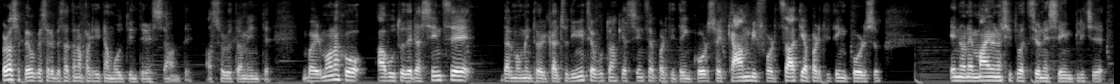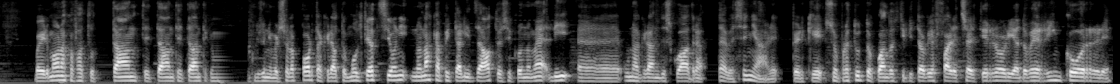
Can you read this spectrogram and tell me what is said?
però sapevo che sarebbe stata una partita molto interessante, assolutamente. Il Bayern Monaco ha avuto delle assenze dal momento del calcio d'inizio, ha avuto anche assenze a partita in corso e cambi forzati a partita in corso. E non è mai una situazione semplice. Bayern Monaco ha fatto tante, tante, tante conclusioni verso la porta, ha creato molte azioni, non ha capitalizzato e secondo me lì eh, una grande squadra deve segnare perché soprattutto quando ti ritrovi a fare certi errori, a dover rincorrere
